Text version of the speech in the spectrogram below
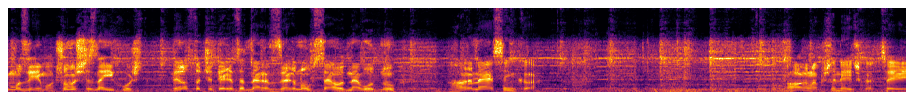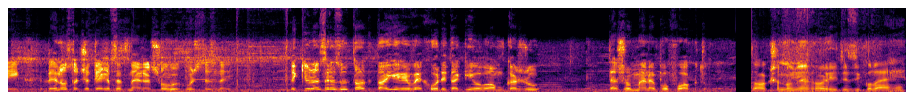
ніж озима. Що ви ще з неї хочете? 94 центнера, зерно все одне в одну. Гарнесенька. Гарна пшеничка цей рік. 94 центнера, що ви хочете з неї? Такі у нас результати, так як виходить, так і я вам кажу. Те, що в мене по факту. Так, шановні агрорітизі колеги.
